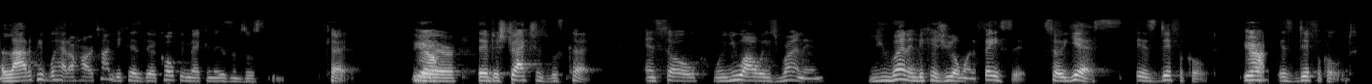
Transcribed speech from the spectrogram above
a lot of people had a hard time because their coping mechanisms was cut. Yeah. Their their distractions was cut. And so when you always running, you running because you don't want to face it. So yes, it's difficult. Yeah. It's difficult.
